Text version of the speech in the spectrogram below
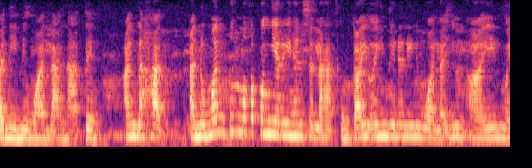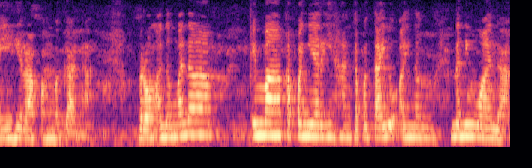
paniniwala natin. Ang lahat, anuman pong makapangyarihan sa lahat, kung tayo ay hindi naniniwala, yun ay mahihirapang magana. Pero ang anuman na yung mga kapangyarihan, kapag tayo ay nag, naniwala,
